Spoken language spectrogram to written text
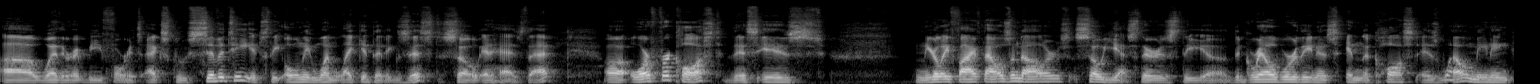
uh, whether it be for its exclusivity, it's the only one like it that exists, so it has that, uh, or for cost. This is nearly $5,000. So yes, there's the uh, the grail worthiness in the cost as well, meaning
